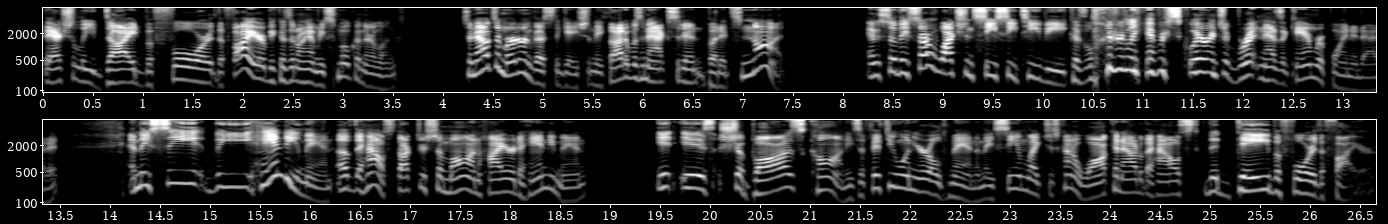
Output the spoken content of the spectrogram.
They actually died before the fire because they don't have any smoke in their lungs." So now it's a murder investigation. They thought it was an accident, but it's not. And so they start watching CCTV because literally every square inch of Britain has a camera pointed at it. And they see the handyman of the house. Dr. Saman hired a handyman. It is Shabazz Khan. He's a 51 year old man. And they see him like just kind of walking out of the house the day before the fire.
